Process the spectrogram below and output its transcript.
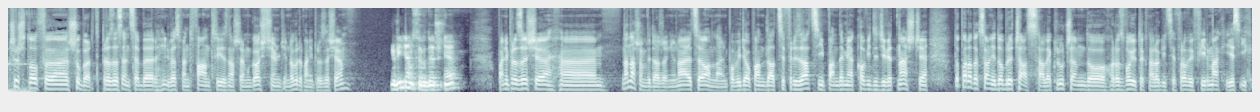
Krzysztof e, Schubert, prezes NCBR Investment Fund jest naszym gościem. Dzień dobry panie prezesie. Witam serdecznie. Panie prezesie, e, na naszym wydarzeniu, na EC Online, powiedział pan, dla cyfryzacji pandemia COVID-19 to paradoksalnie dobry czas, ale kluczem do rozwoju technologii cyfrowych w firmach jest ich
